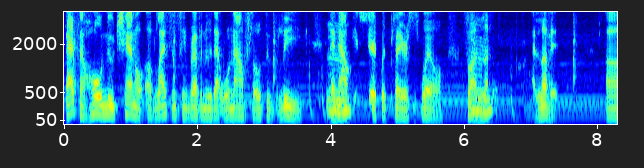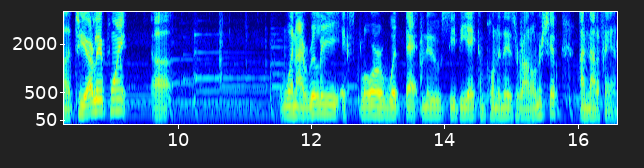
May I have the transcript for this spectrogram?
that's a whole new channel of licensing revenue that will now flow through the league that now gets shared with players as well. So I love it. I love it. Uh, to your earlier point, uh, when I really explore what that new CBA component is around ownership, I'm not a fan.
